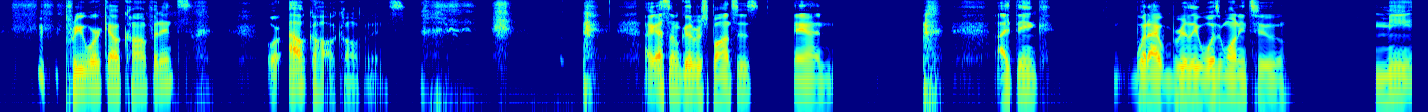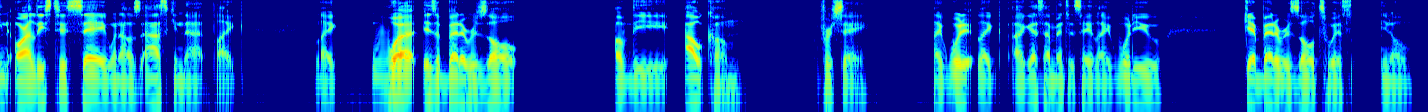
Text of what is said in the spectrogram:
pre-workout confidence or alcohol confidence?" I got some good responses, and I think what I really was wanting to mean, or at least to say when I was asking that, like, like what is a better result of the outcome, per se, like what, like I guess I meant to say, like, what do you get better results with, you know,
